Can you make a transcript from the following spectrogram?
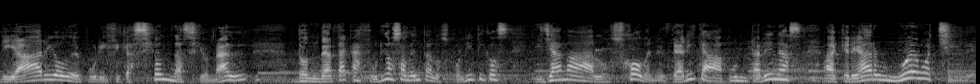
diario de purificación nacional, donde ataca furiosamente a los políticos y llama a los jóvenes de Arica a Punta Arenas a crear un nuevo Chile.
